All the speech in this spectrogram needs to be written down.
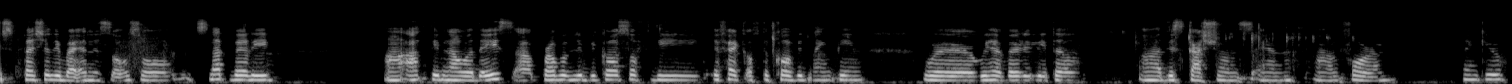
especially by NSO. So it's not very uh, active nowadays, uh, probably because of the effect of the COVID-19, where we have very little uh, discussions and uh, forum. Thank you.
